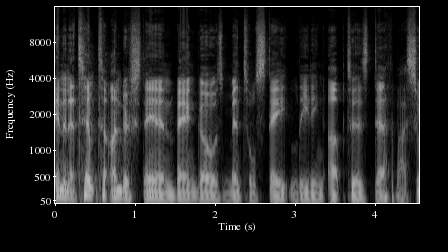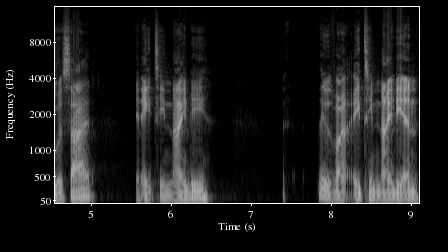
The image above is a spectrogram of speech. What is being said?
in an attempt to understand Van Gogh's mental state leading up to his death by suicide in 1890. I think it was about 1890. And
